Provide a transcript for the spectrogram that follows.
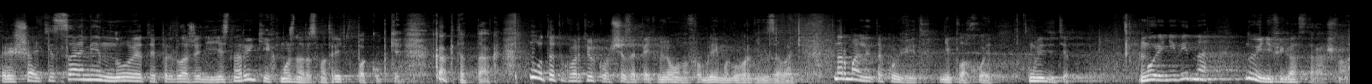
решайте сами, но это предложение есть на рынке, их можно рассмотреть к покупке. Как-то так. Ну вот эту квартирку вообще за 5 миллионов рублей могу организовать. Нормальный такой вид, неплохой. Видите, море не видно, ну и нифига страшного.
